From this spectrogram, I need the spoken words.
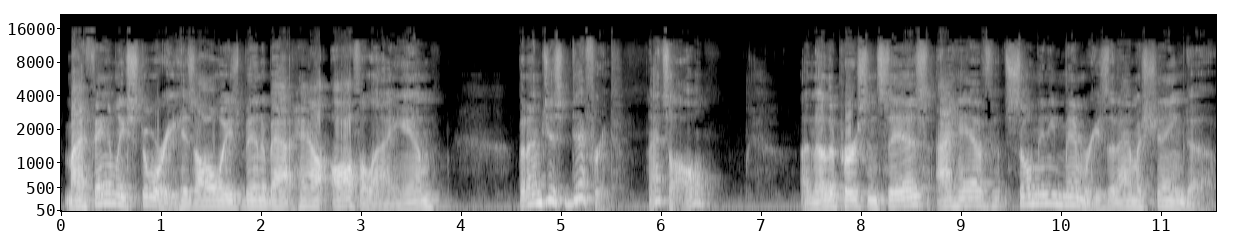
my family story has always been about how awful I am, but I'm just different. That's all. Another person says, I have so many memories that I'm ashamed of.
